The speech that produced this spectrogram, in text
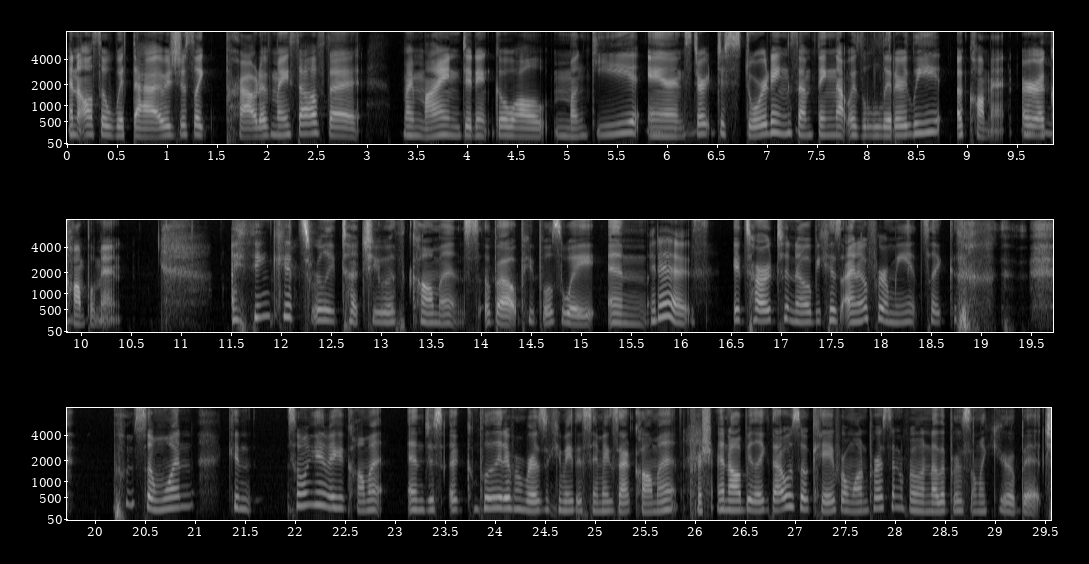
And also with that, I was just like proud of myself that my mind didn't go all monkey and mm-hmm. start distorting something that was literally a comment or a mm-hmm. compliment. I think it's really touchy with comments about people's weight and It is. It's hard to know because I know for me it's like someone can someone can make a comment and just a completely different person can make the same exact comment sure. and I'll be like that was okay from one person from another person like you're a bitch.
